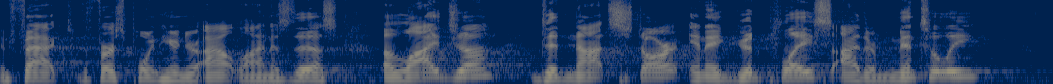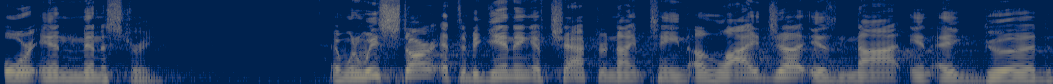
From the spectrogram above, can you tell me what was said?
In fact, the first point here in your outline is this Elijah did not start in a good place, either mentally or in ministry. And when we start at the beginning of chapter 19, Elijah is not in a good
